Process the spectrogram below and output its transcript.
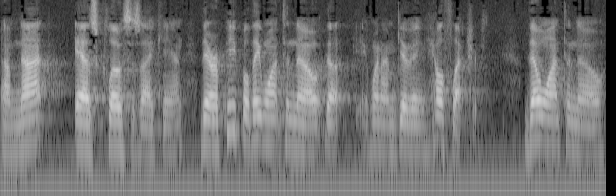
I'm not as close as I can. There are people, they want to know that when I'm giving health lectures, they'll want to know,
